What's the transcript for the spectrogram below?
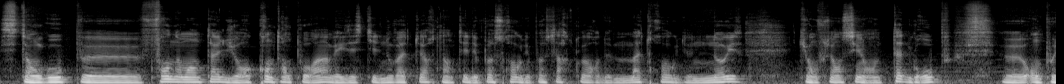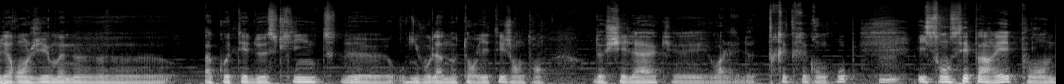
c'est un groupe euh, fondamental du rock contemporain avec des styles novateurs teintés de post-rock, de post-hardcore, de mat rock, de noise qui ont influencé un tas de groupes. Euh, on peut les ranger au même euh, à côté de Slint, de, au niveau de la notoriété, j'entends, de Shellac, et voilà, de très très grands groupes. Ils sont séparés pour un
